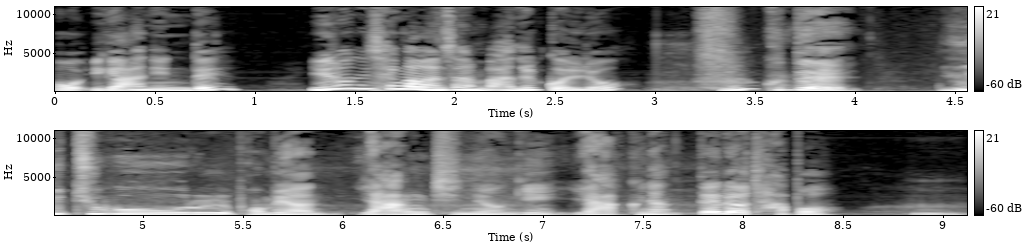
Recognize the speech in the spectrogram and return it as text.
어 이게 아닌데 이런 생각하는 사람 많을걸요. 응? 근데 유튜브를 보면 양 진영이 야 그냥 때려 잡어, 음.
